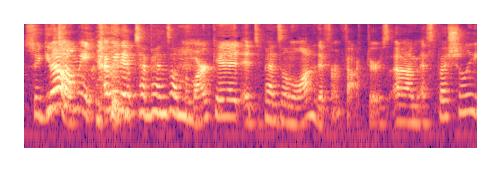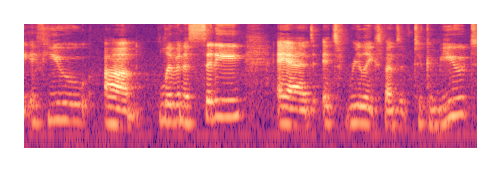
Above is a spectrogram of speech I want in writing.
So you no. tell me. I mean, it depends on the market. It depends on a lot of different factors. Um, especially if you um, live in a city and it's really expensive to commute.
